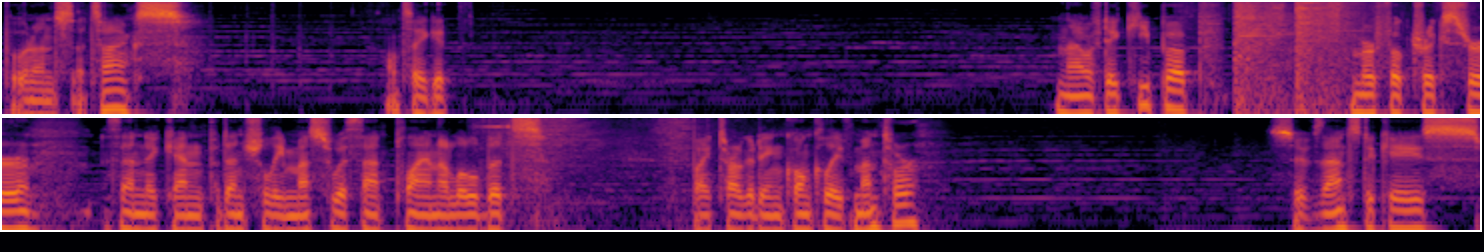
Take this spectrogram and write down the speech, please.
Opponent's attacks. I'll take it. Now if they keep up Merfolk Trickster, then they can potentially mess with that plan a little bit by targeting Conclave Mentor. So if that's the case,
